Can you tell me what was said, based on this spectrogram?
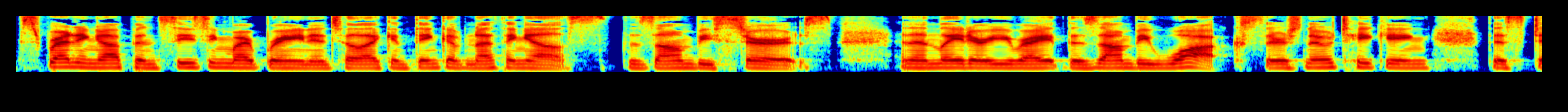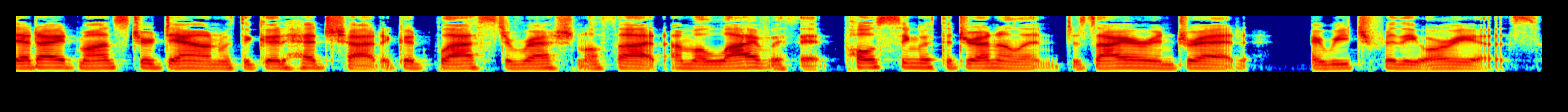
spreading up and seizing my brain until I can think of nothing else. The zombie stirs. And then later you write, The zombie walks. There's no taking this dead eyed monster down with a good headshot, a good blast of rational thought. I'm alive with it, pulsing with adrenaline, desire, and dread. I reach for the Oreos.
